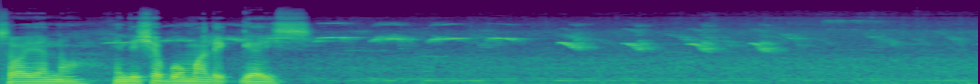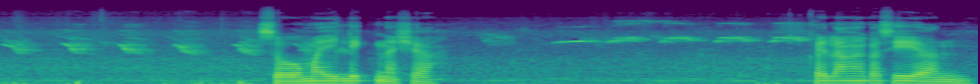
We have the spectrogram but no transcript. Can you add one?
So ayan no, hindi siya bumalik guys. So may leak na siya. Kailangan kasi yan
